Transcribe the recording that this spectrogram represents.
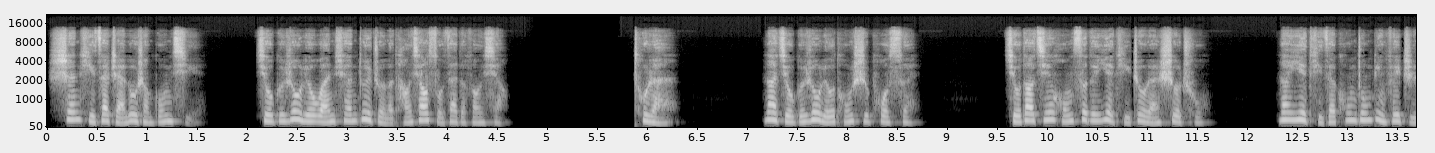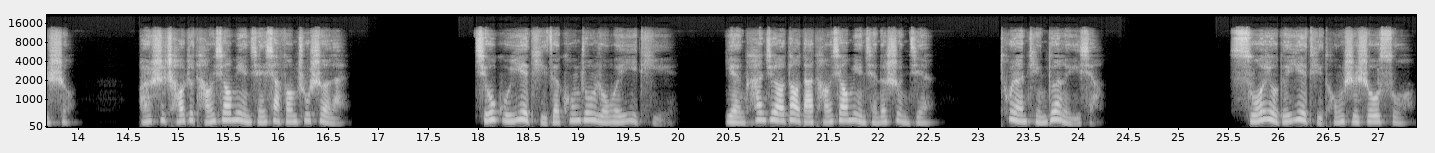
身体在窄路上弓起，九个肉瘤完全对准了唐潇所在的方向。突然，那九个肉瘤同时破碎，九道金红色的液体骤然射出。那液体在空中并非直射，而是朝着唐潇面前下方出射来。九股液体在空中融为一体，眼看就要到达唐潇面前的瞬间，突然停顿了一下。所有的液体同时收缩。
